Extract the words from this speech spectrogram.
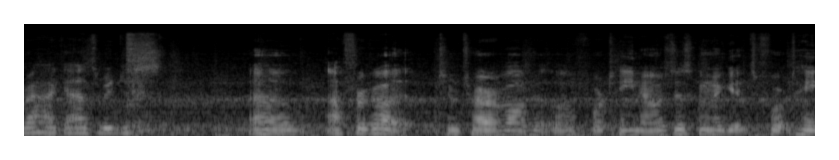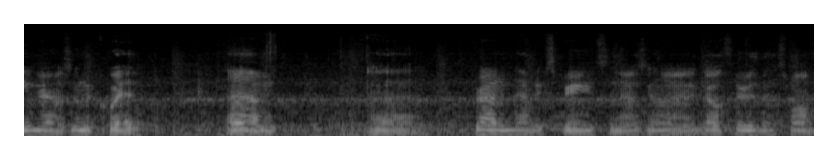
Right, guys, we just. Uh, I forgot Chimchar evolved at level 14. I was just gonna get to 14 and I was gonna quit. Um, uh, grinding out experience and I was gonna go through the swamp.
